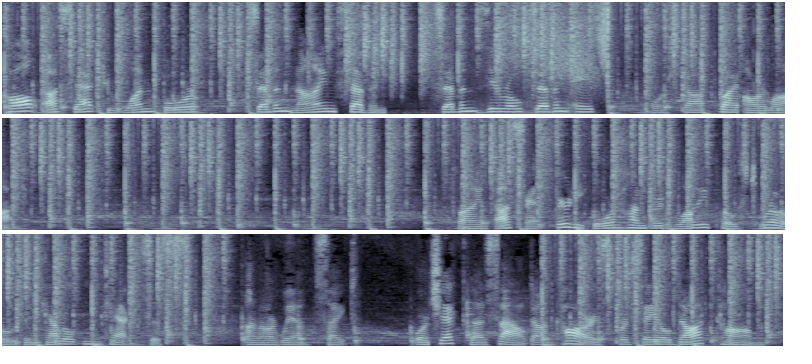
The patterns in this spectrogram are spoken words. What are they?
Call us at 214-797-7078 or stop by our lot. Find us at 3400 Wally Post Road in Carrollton, Texas on our website or check us out on carsforsale.com.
